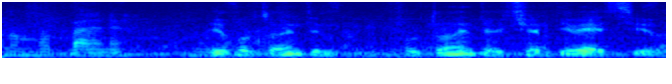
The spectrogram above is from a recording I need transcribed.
non va bene. Io fortunatamente, per certi versi ho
